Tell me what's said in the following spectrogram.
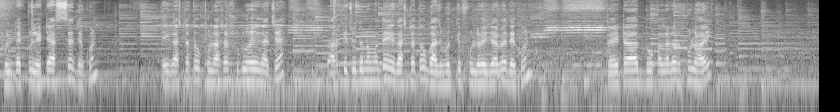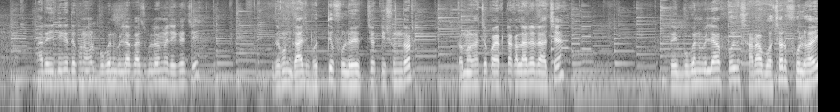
ফুলটা একটু লেটে আসছে, দেখুন। এই গাছটাতেও ফুল আসা শুরু হয়ে গেছে। তো আর কিছুদিনের মধ্যে এই গাছটাতেও গাছ ভর্তি ফুল হয়ে যাবে, দেখুন। তো এটা দু কালারের ফুল হয়। আর এইদিকে দেখুন, আমার বোগেনবিলা গাছগুলো আমি রেখেছি। দেখুন, গাছ ভর্তি ফুল হচ্ছে কি সুন্দর। তো আমার কাছে কয়েকটা কালারের আছে। তো এই বুগনবিলিয়া ফুল সারা বছর ফুল হয়,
